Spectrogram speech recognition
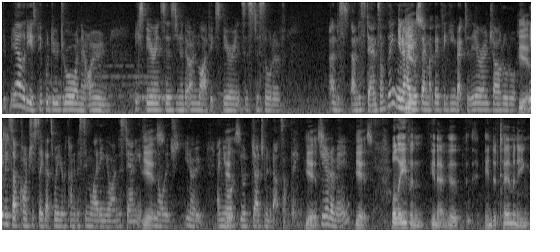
the reality is, people do draw on their own experiences, you know, their own life experiences to sort of under, understand something. You know how yes. you were saying, like they're thinking back to their own childhood, or yes. even subconsciously, that's where you're kind of assimilating your understanding of yes. knowledge, you know, and your your judgment about something. Yes. Do you know what I mean? Yes. Well, even you know, in determining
